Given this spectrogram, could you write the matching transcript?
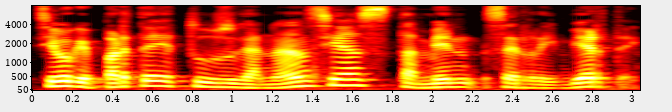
Sí, porque parte de tus ganancias también se reinvierte.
